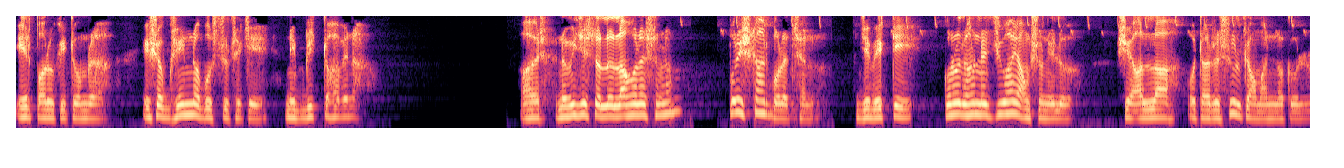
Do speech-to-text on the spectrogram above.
এরপরও কি তোমরা এসব ঘৃণ্য বস্তু থেকে নিবৃত্ত হবে না? আর নবীজি সাল্লাহ সাল্লাম পরিষ্কার বলেছেন, যে ব্যক্তি কোনো ধরনের জুয়ায় অংশ নিল সে আল্লাহ ও তার রসুলকে অমান্য করল।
